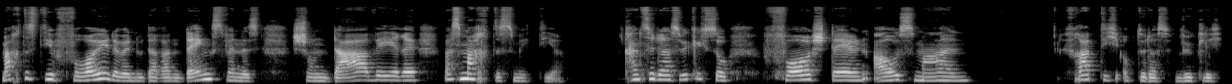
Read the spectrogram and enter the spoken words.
Macht es dir Freude, wenn du daran denkst, wenn es schon da wäre? Was macht es mit dir? Kannst du dir das wirklich so vorstellen, ausmalen? Frag dich, ob du das wirklich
